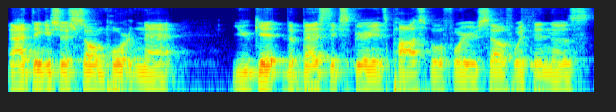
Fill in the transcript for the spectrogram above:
And I think it's just so important that you get the best experience possible for yourself within those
